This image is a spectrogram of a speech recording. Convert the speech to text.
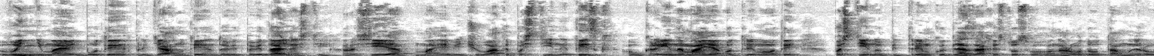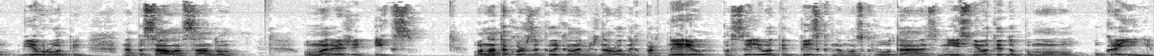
Винні мають бути притягнуті до відповідальності. Росія має відчувати постійний тиск, а Україна має отримувати постійну підтримку для захисту свого народу та миру в Європі, написала Санду у мережі X. Вона також закликала міжнародних партнерів посилювати тиск на Москву та зміцнювати допомогу Україні.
